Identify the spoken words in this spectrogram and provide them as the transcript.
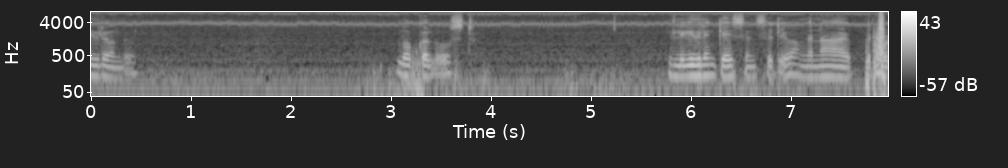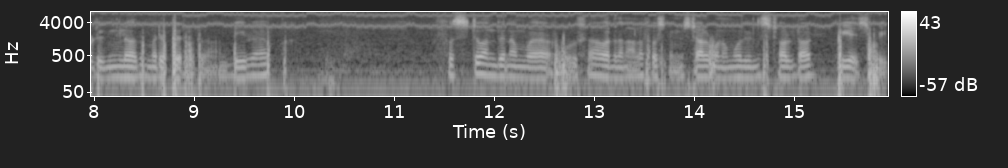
இதில் வந்து. லோக்கல் ஹோஸ்ட் இதில் இதுலேயும் கேஸ் சென்சிட்டிவ் அங்கன்னா பேர் போட்டிருக்கீங்களோ அது மாதிரி பேர் டிவேப் ஃபஸ்ட்டு வந்து நம்ம புதுசாக வரதுனால ஃபஸ்ட் இன்ஸ்டால் பண்ணும்போது இன்ஸ்டால் டாட் பிஹெச்பி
